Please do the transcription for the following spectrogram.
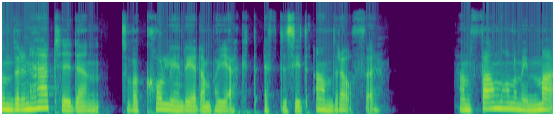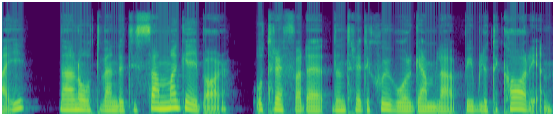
Under den här tiden så var Colin redan på jakt efter sitt andra offer. Han fann honom i maj när han återvände till samma gaybar och träffade den 37 år gamla bibliotekarien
